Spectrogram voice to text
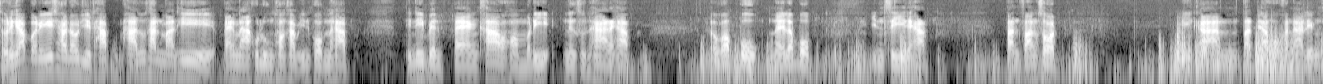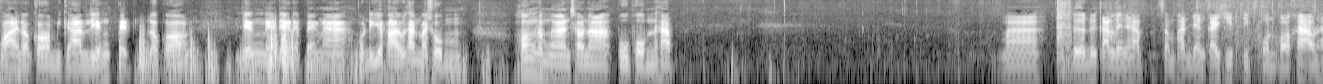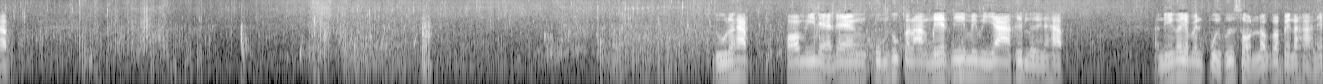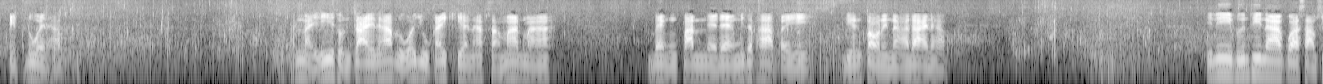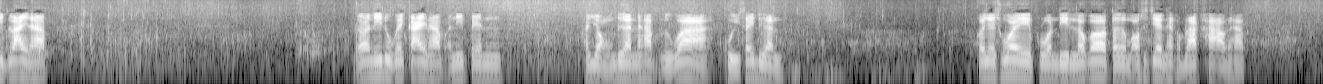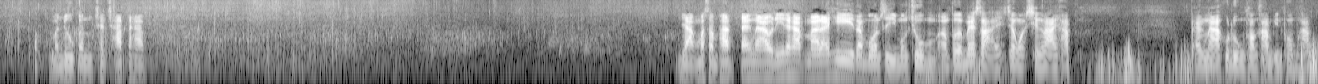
สวัสดีครับวันนี้ชาวนาจิทัพพาทุกท่านมาที่แปลงนาคุณลุงทองคำอินพรมนะครับ ที่นี่เป็นแปลงข้าวหอมมะลิ105 นะครับ แล้วก็ปลูกในระบบอินทรีย์นะครับ ปั่นฟางสด มีการตัดหญ้าหกขนาเลี้ยงควาย แล้วก็มีการเลี้ยงเป็ด แล้วก็เลี้ยงแหนแดงในแปลงนา วันนี้จะพาทุกท่านมาชมห้องทำงานชาวนาปูพรมนะครับ มาเดินด้วยกันเลยนะครับ สัมพันธ์อย่างใกล้ชิดติดโคนกอข้าวนะครับ ดูนะครับ พอมีแหนแดงคุมทุกตารางเมตรนี่ไม่มีหญ้าขึ้นเลยนะครับ อันนี้ก็จะเป็นปุ๋ยพืชสดแล้วก็เป็นอาหารให้เป็ดด้วยนะครับท่านไหนที่สนใจนะครับ หรือว่าอยู่ใกล้เคียงนะครับ สามารถมาแบ่งปันแหนแดงมิตรภาพไปเลี้ยงต่อในนาได้นะครับ ที่นี่พื้นที่นากว่าสามสิบไร่นะครับ แล้วอันนี้ดูใกล้ๆนะครับ อันนี้เป็นขย่องเดือนนะครับ หรือว่าขุยไส้เดือน ก็จะช่วยพรวนดินแล้วก็เติมออกซิเจนให้กับรากข้าวนะครับ มาดูกันชัดๆนะครับอยากมาสัมผัสแปลงนาวันนี้นะครับ มาได้ที่ตำบลสีมงชุมอำเภอแม่สายจังหวัดเชียงรายครับ แปลงนาคุณลุงทองคำอินพรมครับ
